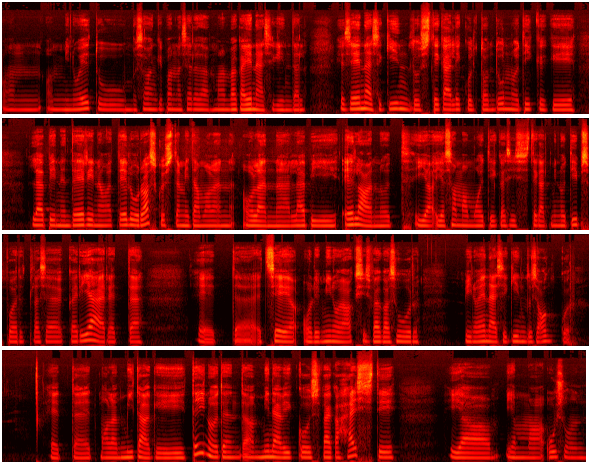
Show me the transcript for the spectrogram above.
on, on minu edu, ma saangi panna selle taha, et ma olen väga enesekindel ja see enesekindlus tegelikult on tulnud ikkagi läbi nende erinevate eluraskuste, mida ma olen, olen läbi elanud ja, ja samamoodi ka siis tegelikult minu tippsportlase karjäär, et, et, et see oli minu jaoks siis väga suur minu enesekindluse ankur. et, et ma olen midagi teinud enda minevikus väga hästi ja, ja ma usun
